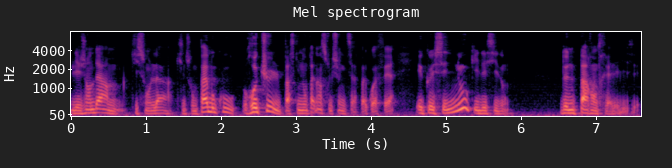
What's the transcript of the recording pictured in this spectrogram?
les, gendarmes qui sont là, qui ne sont pas beaucoup, reculent parce qu'ils n'ont pas d'instruction, ils ne savent pas quoi faire, et que c'est nous qui décidons de ne pas rentrer à l'Élysée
